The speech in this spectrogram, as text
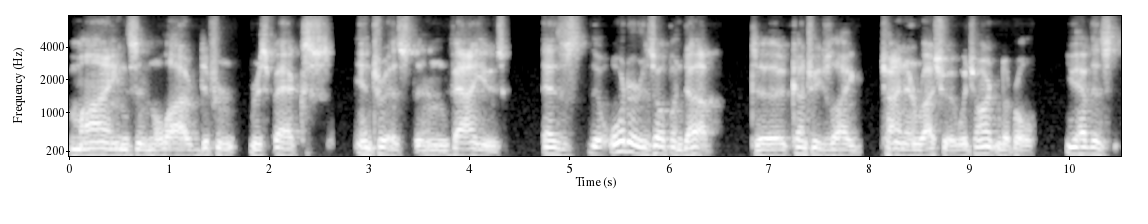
minds in a lot of different respects, interests, and values. As the order is opened up to countries like China and Russia, which aren't liberal, you have this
